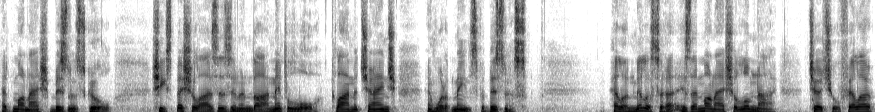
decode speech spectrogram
at Monash Business School. She specialises in environmental law, climate change, and what it means for business. Helen Millicer is a Monash alumni, Churchill Fellow,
